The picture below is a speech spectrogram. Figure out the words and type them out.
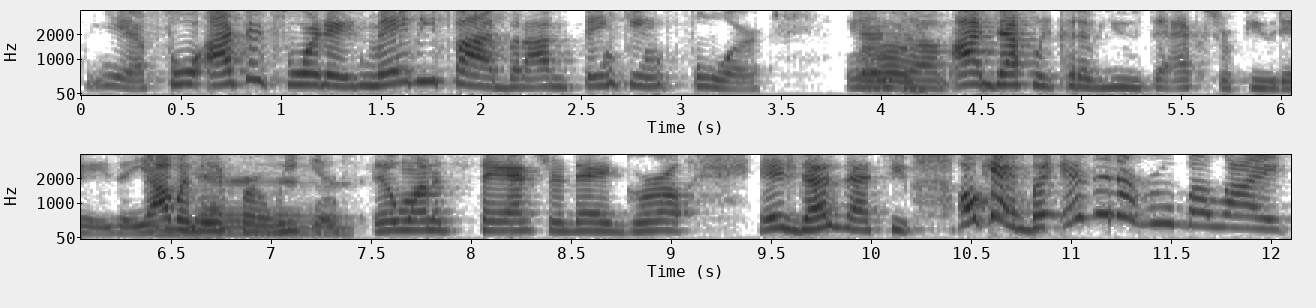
Yeah, four I think 4 days, maybe 5, but I'm thinking 4. And Ugh. um, I definitely could have used the extra few days. And y'all were there for a week and still wanted to stay extra day, girl. It does that to you. Okay, but isn't Aruba like,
